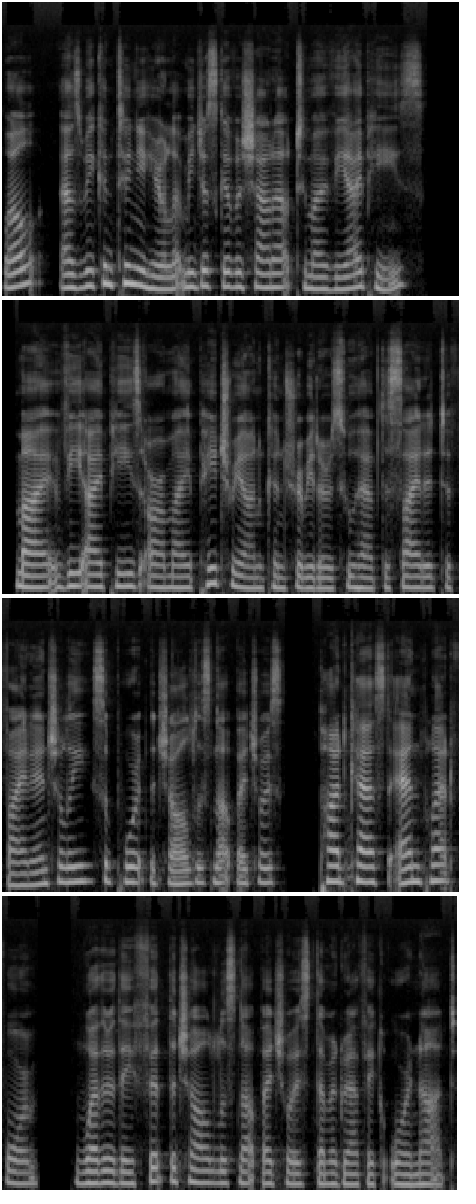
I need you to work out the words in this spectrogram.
Well, as we continue here, let me just give a shout out to my VIPs. My VIPs are my Patreon contributors who have decided to financially support the Childless Not by Choice podcast and platform, whether they fit the Childless Not by Choice demographic or not.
